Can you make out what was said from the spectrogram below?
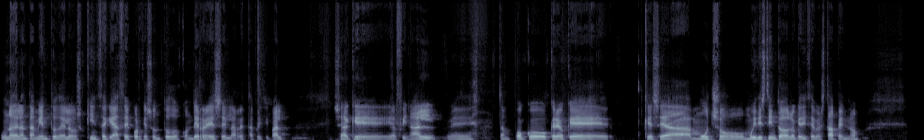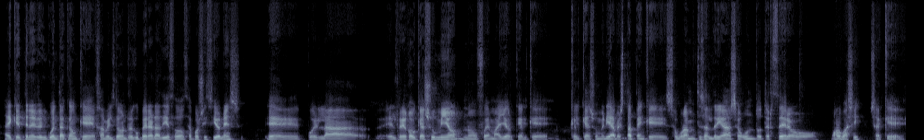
un adelantamiento de los 15 que hace, porque son todos con DRS en la recta principal. O sea que al final eh, tampoco creo que, que sea mucho, muy distinto a lo que dice Verstappen, ¿no? Hay que tener en cuenta que aunque Hamilton recuperara 10 o 12 posiciones, eh, pues el riesgo que asumió no fue mayor que el que, el que asumiría Verstappen, que seguramente saldría segundo, tercero o algo así. O sea que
